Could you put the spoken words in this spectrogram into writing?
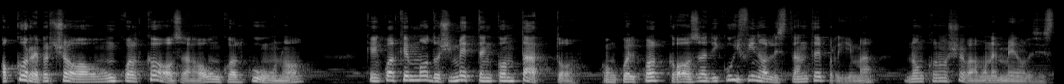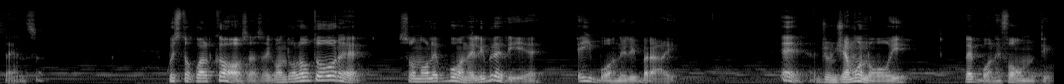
Occorre perciò un qualcosa o un qualcuno che in qualche modo ci metta in contatto con quel qualcosa di cui fino all'istante prima non conoscevamo nemmeno l'esistenza. Questo qualcosa, secondo l'autore, sono le buone librerie e i buoni librai. E, aggiungiamo noi, le buone fonti.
